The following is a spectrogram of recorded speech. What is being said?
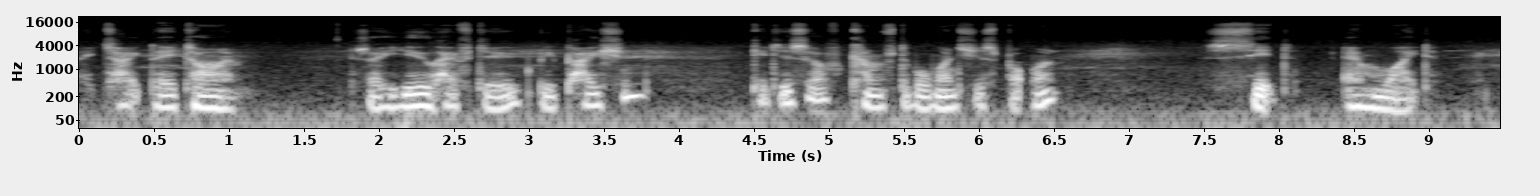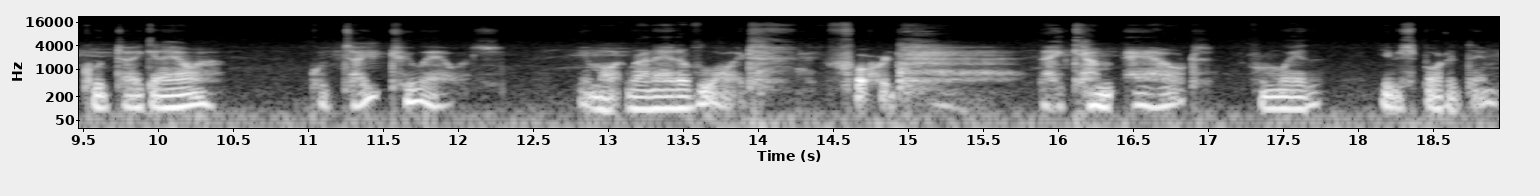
They take their time. So you have to be patient, get yourself comfortable once you spot one, sit and wait. It could take an hour, could take two hours. You might run out of light before it. They come out from where you've spotted them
